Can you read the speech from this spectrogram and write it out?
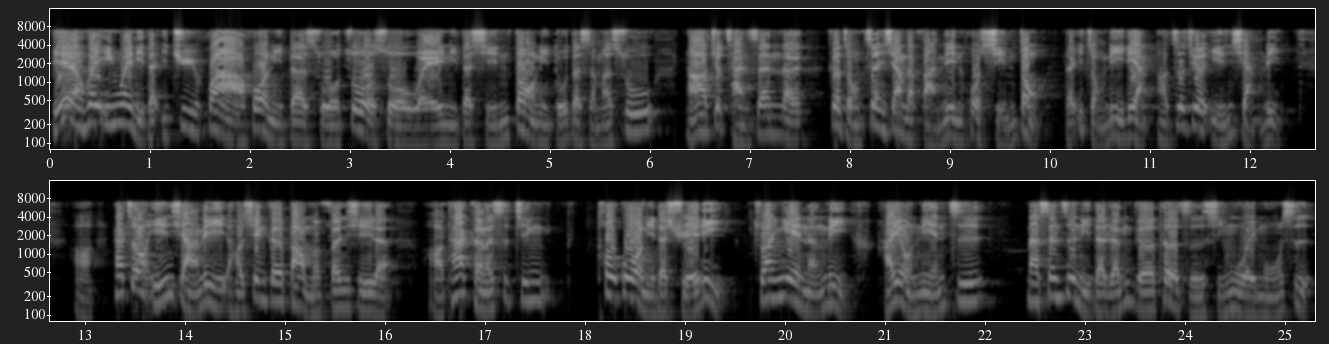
别人会因为你的一句话或你的所作所为、你的行动、你读的什么书，然后就产生了各种正向的反应或行动。的一种力量啊，这就影响力啊。那这种影响力，好，宪哥帮我们分析了啊，它可能是经透过你的学历、专业能力，还有年资，那甚至你的人格特质、行为模式，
